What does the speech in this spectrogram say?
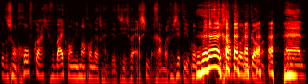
Tot er zo'n golfkartje voorbij kwam, die man gewoon net zei, dit is iets wel echt zielig, ga maar even zitten jongen. Je gaat er gewoon niet komen. En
